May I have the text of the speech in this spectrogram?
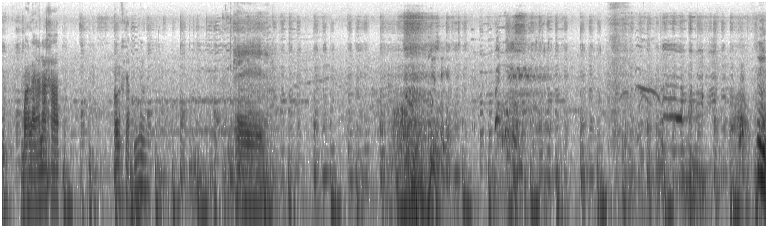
มมาแล้วนะครับ ต้องขยับนิดนึงโอเค อืม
